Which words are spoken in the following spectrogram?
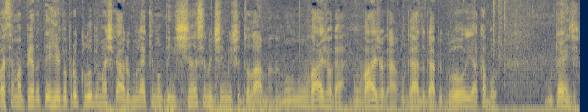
vai ser uma perda terrível pro clube, mas, cara, o moleque não tem chance no time titular, mano. Não, não vai jogar, não vai jogar. Lugar do Gabigol e acabou. Entende?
